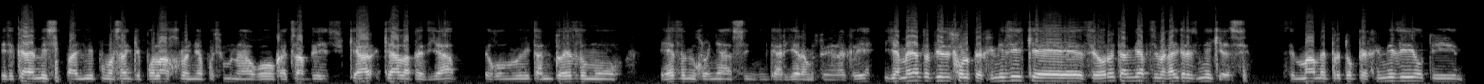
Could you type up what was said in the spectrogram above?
ειδικά εμείς οι παλιοί που ήμασταν και πολλά χρόνια όπως ήμουν εγώ, ο Κατσάμπης και, και άλλα παιδιά. Εγώ ήταν το 7ο η 7η χρονιά στην καριέρα μου στον Ηρακλή. Για μένα το πιο δύσκολο παιχνίδι και θεωρώ ήταν μια από τις μεγαλύτερες νίκες. Θυμάμαι πριν το παιχνίδι ότι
